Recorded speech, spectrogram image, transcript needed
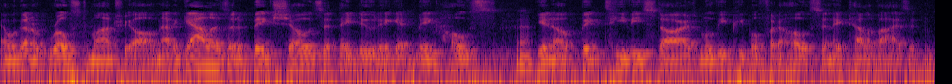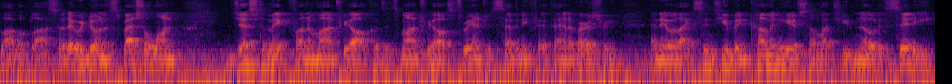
and we're going to roast Montreal. Now the galas are the big shows that they do. They get big hosts you know, big TV stars, movie people for the hosts, and they televise it and blah blah blah. So they were doing a special one just to make fun of Montreal because it's Montreal's 375th anniversary, and they were like, since you've been coming here so much, you know the city.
